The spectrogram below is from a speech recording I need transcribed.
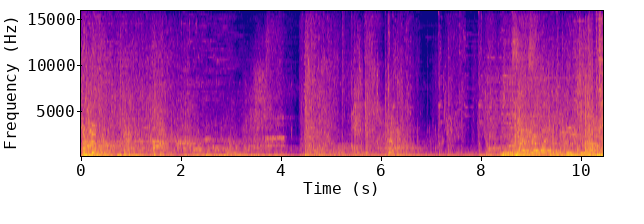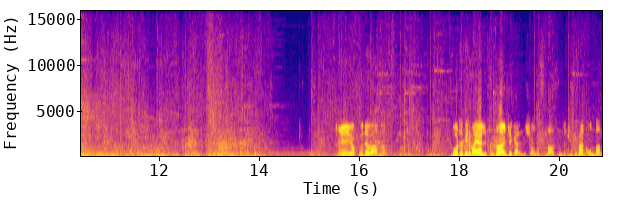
Ölürsün ki. Ee, yok mu devamı? Bu arada benim hayaletim daha önce gelmiş olması lazımdı. Çünkü ben ondan...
